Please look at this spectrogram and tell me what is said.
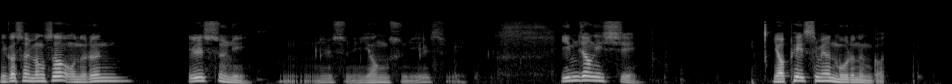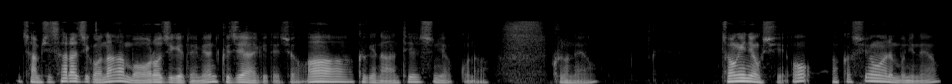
이거 설명서 오늘은 1순위, 음, 1순위, 0순위, 1순위. 임정희 씨. 옆에 있으면 모르는 것. 잠시 사라지거나 멀어지게 되면 그제야 알게 되죠. 아, 그게 나한테 1순위였구나. 그러네요. 정인영 씨. 어? 아까 수영하는 분이네요.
